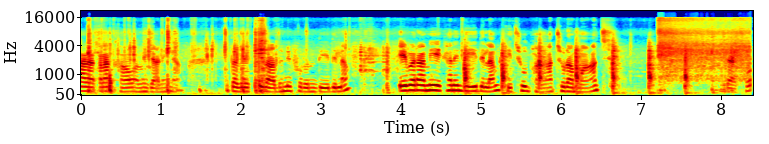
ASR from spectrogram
কারা কারা খাও আমি জানি না, তবে একটু রাঁধুনি ফোড়ন দিয়ে দিলাম। এবার আমি এখানে দিয়ে দিলাম কিছু ভাঙাচোড়া মাছ। দেখো।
